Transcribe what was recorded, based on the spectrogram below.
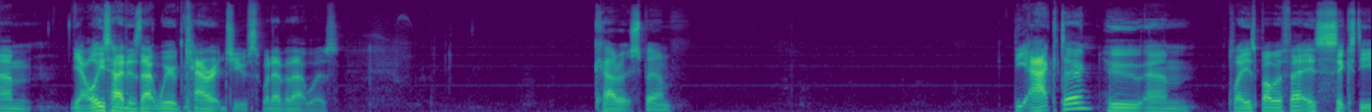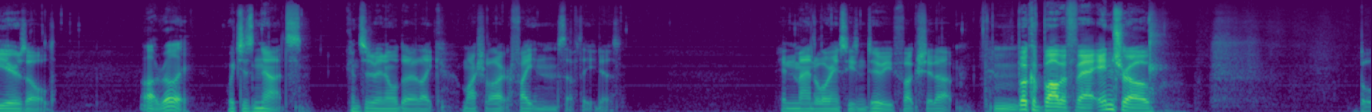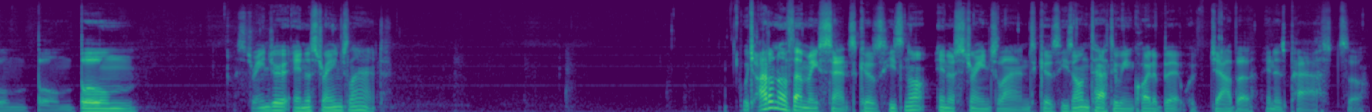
Um, yeah, all he's had is that weird carrot juice, whatever that was. Carrot sperm. The actor who um, plays Boba Fett is sixty years old, Oh, really? which is nuts, considering all the like martial art fighting and stuff that he does. In Mandalorian season two, he fucks shit up. Mm. Book of Boba Fett intro. Boom, boom, boom. A stranger in a strange land. Which I don't know if that makes sense because he's not in a strange land because he's on Tatooine quite a bit with Jabba in his past. So,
